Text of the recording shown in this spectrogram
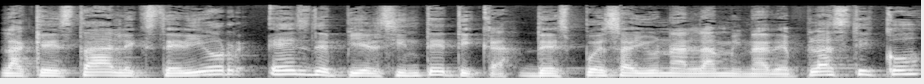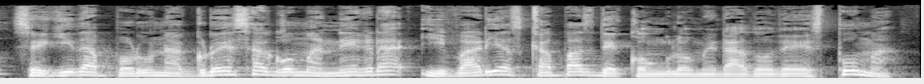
La que está al exterior es de piel sintética. Después hay una lámina de plástico, seguida por una gruesa goma negra y varias capas de conglomerado de espuma.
